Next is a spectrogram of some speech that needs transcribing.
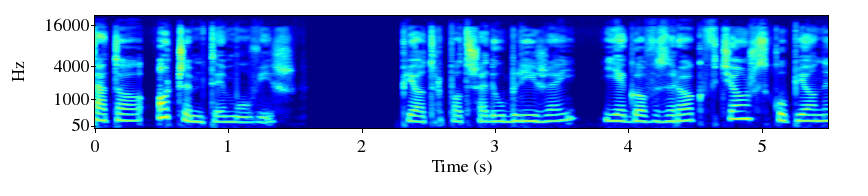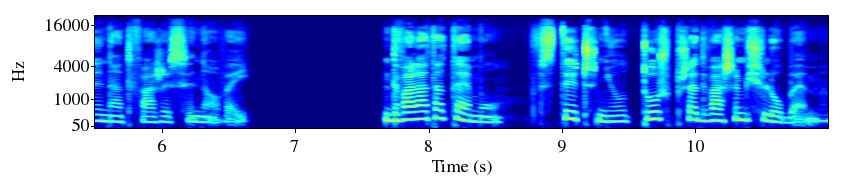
Tato, o czym ty mówisz? Piotr podszedł bliżej, jego wzrok wciąż skupiony na twarzy synowej. Dwa lata temu, w styczniu, tuż przed waszym ślubem.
